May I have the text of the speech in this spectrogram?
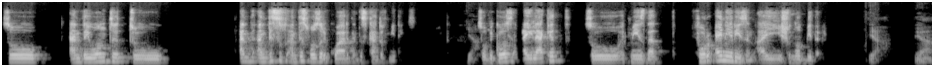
So, and they wanted to, and and this is and this was required in this kind of meetings. Yeah. So because I lack it, so it means that for any reason I should not be there. Yeah, yeah.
